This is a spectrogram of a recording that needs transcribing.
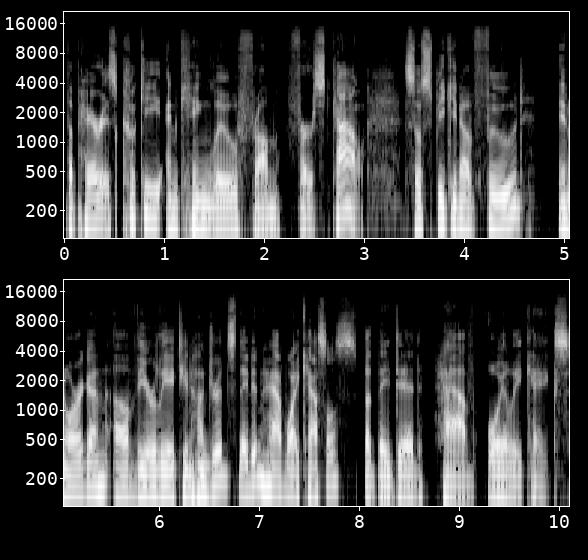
the pair is Cookie and King Lou from First Cow. So speaking of food in Oregon of the early 1800s, they didn't have White Castles, but they did have oily cakes.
